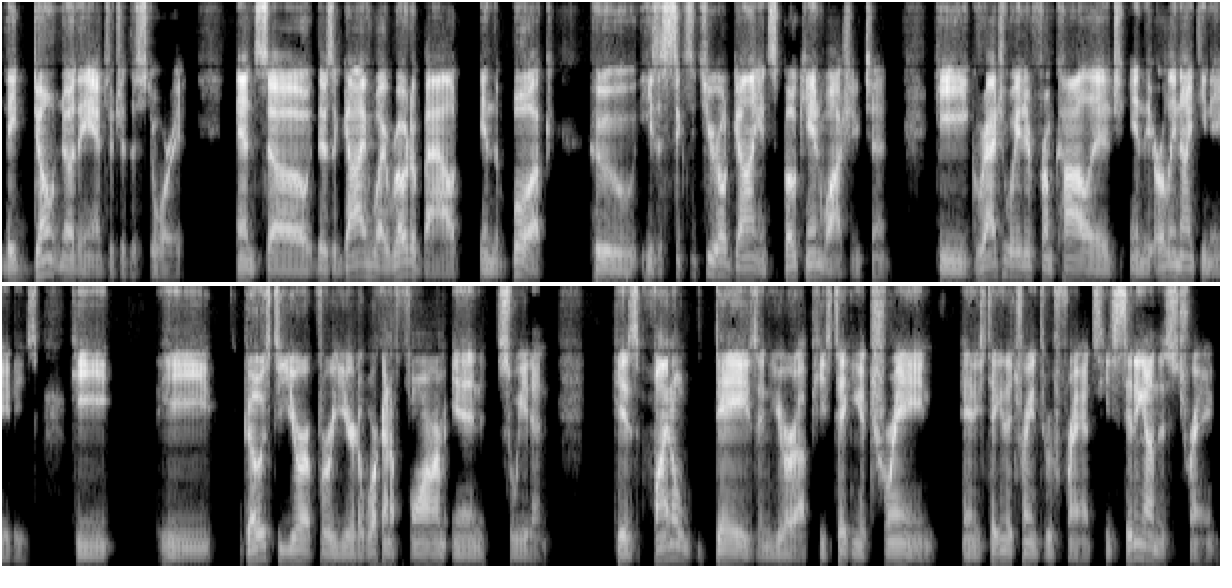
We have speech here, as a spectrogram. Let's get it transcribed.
they don't know the answer to the story. And so there's a guy who I wrote about in the book who he's a 62 year old guy in Spokane, Washington. He graduated from college in the early 1980s. He he goes to Europe for a year to work on a farm in Sweden. His final days in Europe, he's taking a train and he's taking the train through France. He's sitting on this train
